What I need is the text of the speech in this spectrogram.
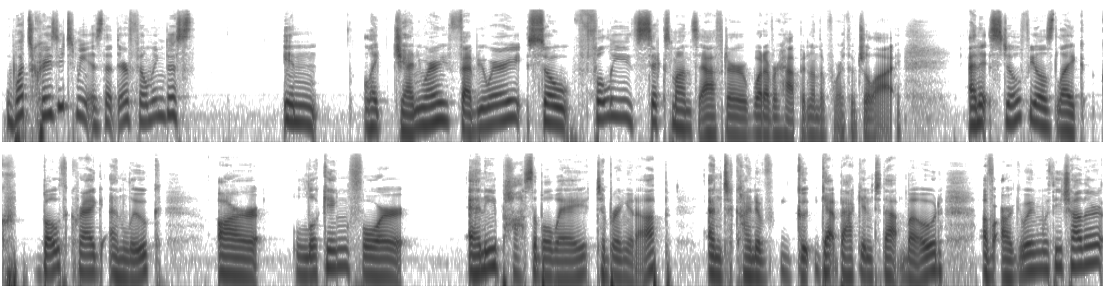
What's crazy to me is that they're filming this in like January, February, so fully 6 months after whatever happened on the 4th of July. And it still feels like both Craig and Luke are looking for any possible way to bring it up and to kind of g- get back into that mode of arguing with each other.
